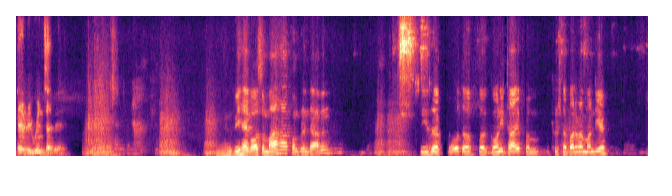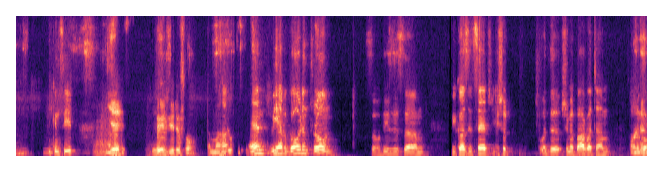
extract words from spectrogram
Heavy winter there. And we have also Maha from Vrindavan. These are clothes of uh, Gaunitai from Krishna Balaram Mandir. You can see it. Yes. Very beautiful. Maha. And we have a golden throne. So this is um, because it said you should put the Srimad Bhagavatam on On the a,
